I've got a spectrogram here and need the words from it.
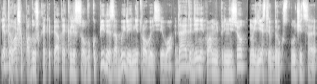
Это ваша подушка, это пятое колесо. Вы купили, забыли, не трогайте его. Да, это денег вам не принесет, но если вдруг случится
